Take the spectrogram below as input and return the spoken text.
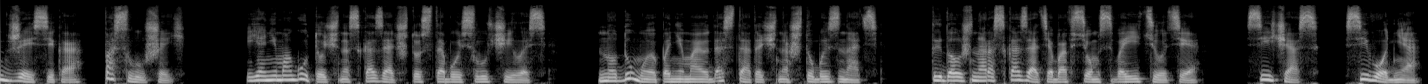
Джессика, Послушай, я не могу точно сказать, что с тобой случилось, но думаю, понимаю достаточно, чтобы знать. Ты должна рассказать обо всем своей тете. Сейчас, сегодня.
